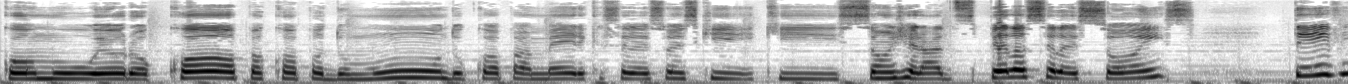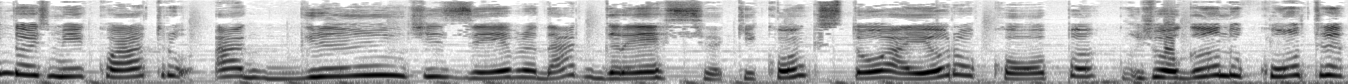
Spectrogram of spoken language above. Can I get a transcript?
como Eurocopa, Copa do Mundo, Copa América, seleções que, que são geradas pelas seleções. Teve em 2004 a grande zebra da Grécia, que conquistou a Eurocopa jogando contra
